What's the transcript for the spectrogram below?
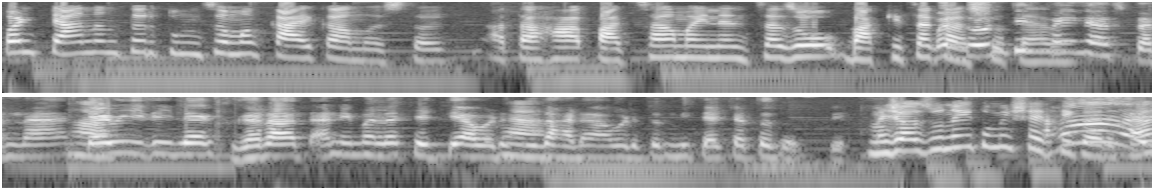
पण त्यानंतर तुमचं मग काय काम असतं आता हा पाच सहा महिन्यांचा जो बाकीचा मग का असतो तीन? महिने असतात ना हा. त्यावेळी रिलॅक्स घरात आणि मला शेती. आवडते झाडं आवडतात मी त्याच्यातच असते म्हणजे अजूनही तुम्ही शेती करता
